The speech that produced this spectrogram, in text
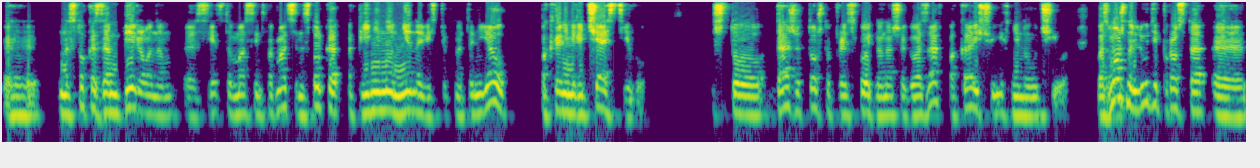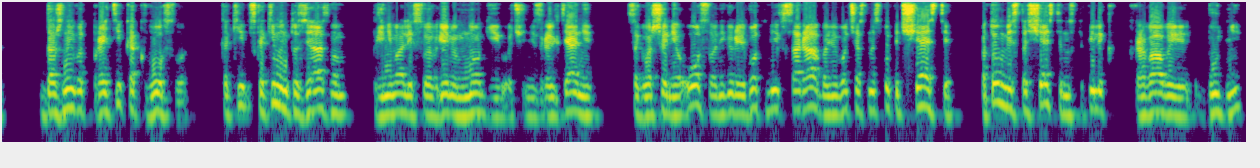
э, настолько зомбированном э, средством массовой информации, настолько опьянено ненавистью к Натаньяу, по крайней мере, часть его, что даже то, что происходит на наших глазах, пока еще их не научило. Возможно, люди просто э, должны вот пройти как в Осло, каким, с каким энтузиазмом принимали в свое время многие очень израильтяне соглашение Осло, они говорили, вот мир с арабами, вот сейчас наступит счастье. Потом вместо счастья наступили кровавые будни,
